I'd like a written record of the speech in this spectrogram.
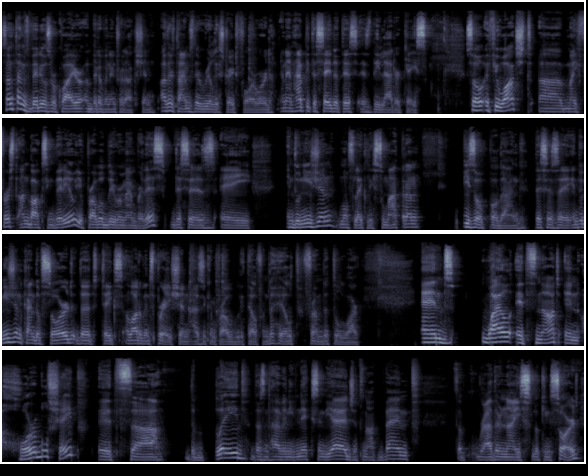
Sometimes videos require a bit of an introduction, other times they're really straightforward, and I'm happy to say that this is the latter case. So if you watched uh, my first unboxing video, you probably remember this. This is a Indonesian, most likely Sumatran, piso podang. This is an Indonesian kind of sword that takes a lot of inspiration, as you can probably tell from the hilt, from the talwar. And while it's not in horrible shape, it's uh, the blade doesn't have any nicks in the edge, it's not bent. It's a rather nice looking sword.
